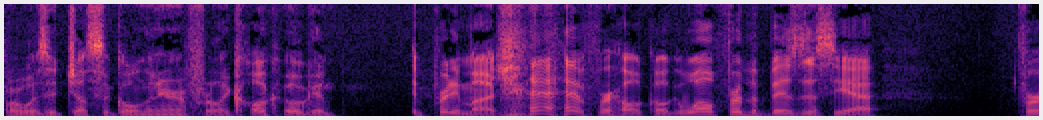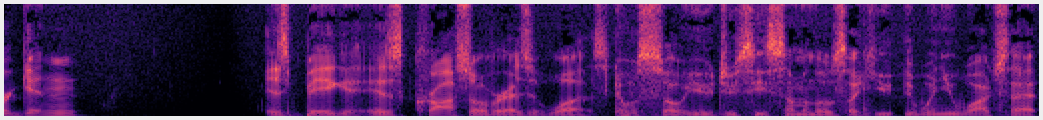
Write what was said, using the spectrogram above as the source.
or was it just the golden era for like Hulk Hogan? pretty much for Hulk Hogan. Well, for the business, yeah. For getting as big as crossover as it was. It was so huge. You see some of those like you when you watch that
